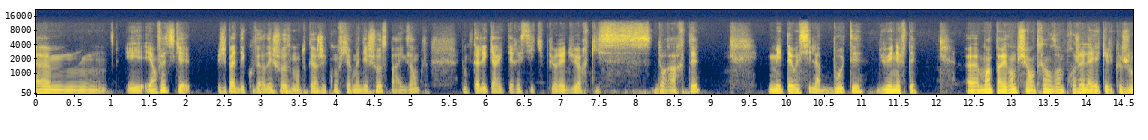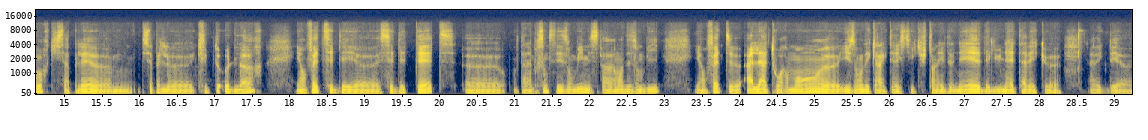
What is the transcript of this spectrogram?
Euh, et, et en fait, ce qui est, j'ai pas découvert des choses, mais en tout cas, j'ai confirmé des choses, par exemple. Donc, tu as les caractéristiques pures et dures qui, de rareté, mais tu as aussi la beauté du NFT. Euh, moi, par exemple, je suis entré dans un projet là il y a quelques jours qui s'appelait euh, qui s'appelle le Crypto Hodler. Et en fait, c'est des, euh, des têtes. Euh, tu as l'impression que c'est des zombies, mais c'est pas vraiment des zombies. Et en fait, euh, aléatoirement, euh, ils ont des caractéristiques. Je t'en ai donné des lunettes avec, euh, avec des, euh,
